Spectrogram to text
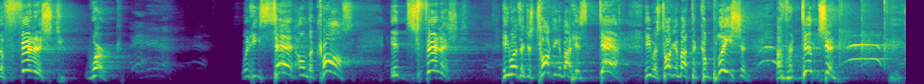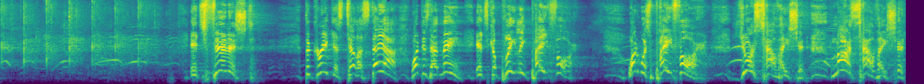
the finished work. When he said on the cross, it's finished, he wasn't just talking about his death, he was talking about the completion of redemption. It's finished. The Greek is tetelestai. What does that mean? It's completely paid for. What was paid for? Your salvation, my salvation,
